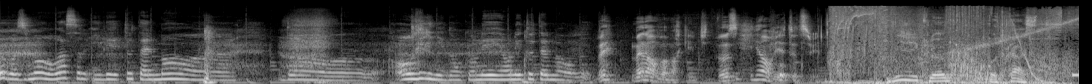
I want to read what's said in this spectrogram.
heureusement, Wassel, il est totalement euh, dans, en ligne, donc on est, on est totalement en ligne. Mais maintenant, on va marquer une petite pause et on revient tout de suite. Club Podcast.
